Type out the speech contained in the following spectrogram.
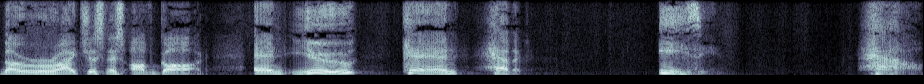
The righteousness of God. And you can have it. Easy. How?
